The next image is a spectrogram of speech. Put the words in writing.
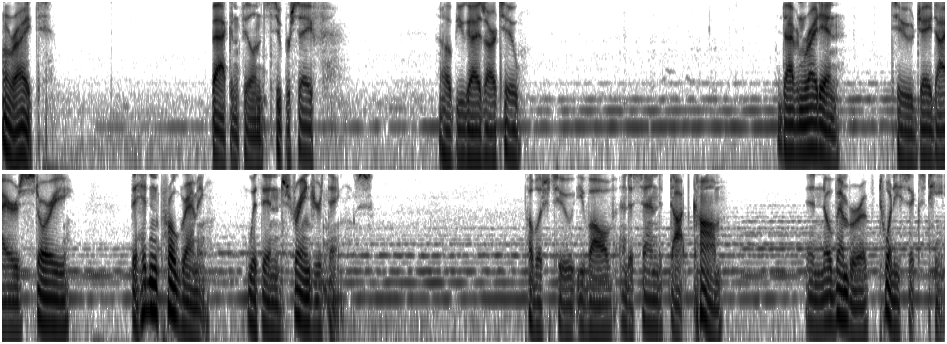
All right. Back and feeling super safe. I hope you guys are too. Diving right in to Jay Dyer's story, The Hidden Programming Within Stranger Things. Published to evolveandascend.com in November of 2016.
